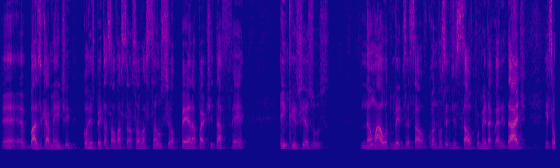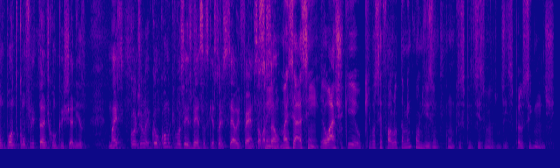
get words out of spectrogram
é, é basicamente com respeito à salvação. A salvação se opera a partir da fé em Cristo Jesus. Não há outro meio de ser salvo. Quando você diz salvo por meio da caridade, esse é um ponto conflitante com o cristianismo. Mas continue. Como, como que vocês veem essas questões céu, inferno, salvação? Sim, mas assim, eu acho que o que você falou também condiz com o que o Espiritismo diz. Pelo seguinte,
